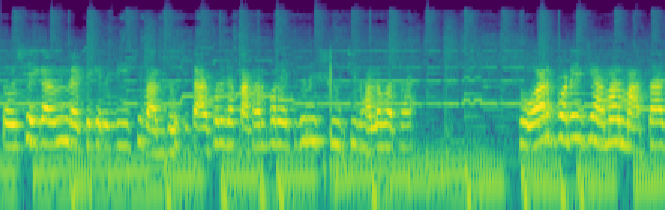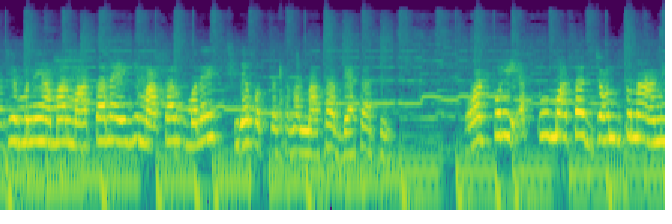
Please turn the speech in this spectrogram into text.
তো সেই কারণে লাইটটা কেটে দিয়েছি, বাধ্য হচ্ছি তারপরে যা কাটার পরে একটুখানি শুয়েছি, ভালো কথা। শোয়ার পরে যে আমার মাথা যে মানে আমার মাথা না, এই যে মাথার মানে ছিঁড়ে করতেছে আমার মাথা ব্যথাতে। হট করে এত মাথার যন্ত্রণা, আমি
